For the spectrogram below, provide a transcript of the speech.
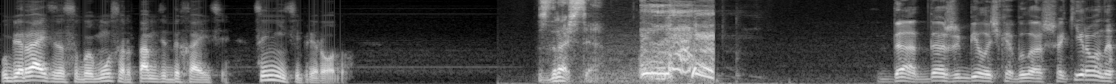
Убирайте за собой мусор там, где дыхаете. Цените природу. Здрасте. Да, даже Белочка была шокирована.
